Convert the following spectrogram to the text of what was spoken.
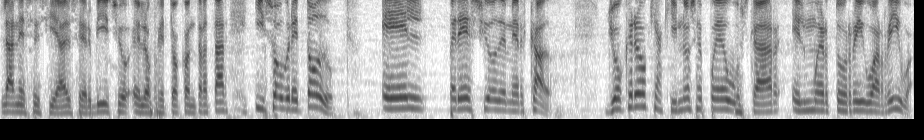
la necesidad del servicio, el objeto a contratar y sobre todo el precio de mercado. Yo creo que aquí no se puede buscar el muerto río arriba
